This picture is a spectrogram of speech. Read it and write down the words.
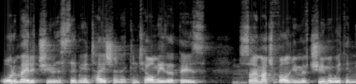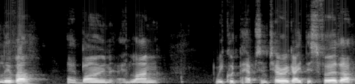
automated tumour segmentation. It can tell me that there's so much volume of tumour within liver, and uh, bone, and lung. We could perhaps interrogate this further,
